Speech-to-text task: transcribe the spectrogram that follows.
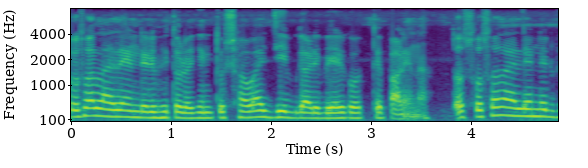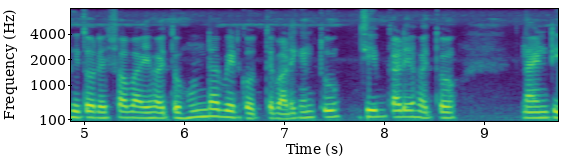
সোশ্যাল আইল্যান্ডের ভিতরে কিন্তু সবাই জিপ গাড়ি বের করতে পারে না। তো সোশ্যাল আইল্যান্ডের ভিতরে সবাই হয়তো হুন্ডা বের করতে পারে, কিন্তু জিপ গাড়ি হয়তো নাইনটি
